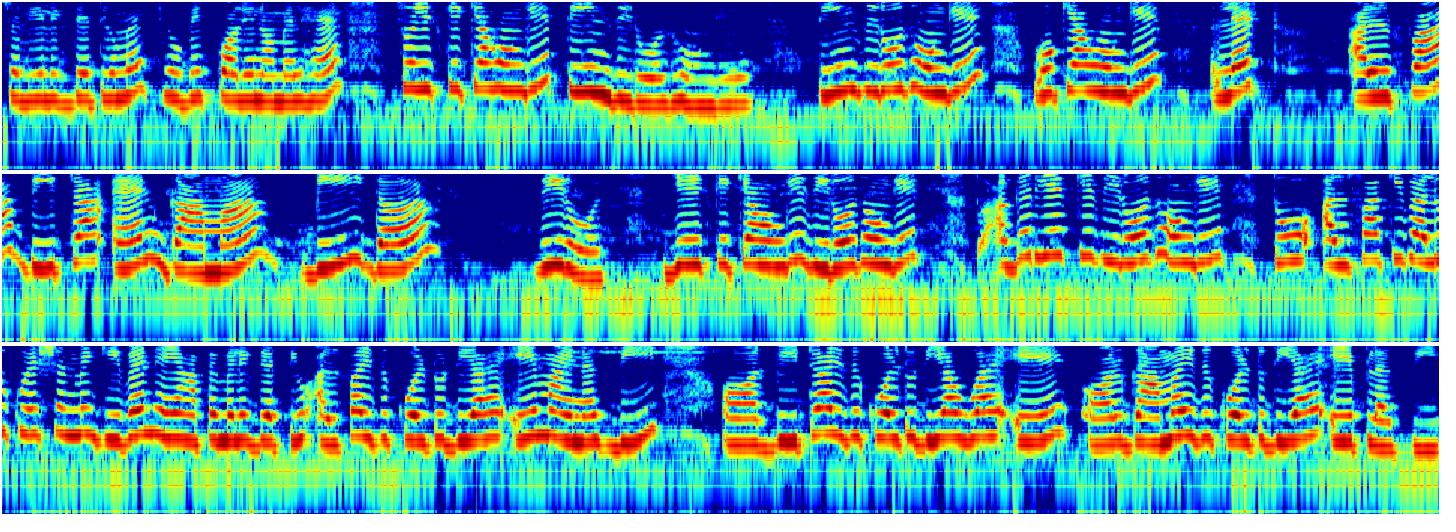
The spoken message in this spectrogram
चलिए लिख देती हूँ मैं, क्यूबिक पॉलिनॉमियल है सो इसके क्या होंगे? तीन ज़ीरोज़ होंगे। तीन ज़ीरोज़ होंगे, वो क्या होंगे? Let alpha beta and gamma be the zeros ये इसके क्या होंगे? ज़ीरोज़ होंगे। तो अगर ये इसके ज़ीरोज़ होंगे तो अल्फ़ा की वैल्यू क्वेश्चन में गिवन है। यहाँ पे मैं लिख देती हूँ अल्फ़ा इज़ इक्वल टू दिया है ए माइनस बी और बीटा इज़ इक्वल टू दिया हुआ है ए और गामा इज़ इक्वल टू दिया है ए प्लस बी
